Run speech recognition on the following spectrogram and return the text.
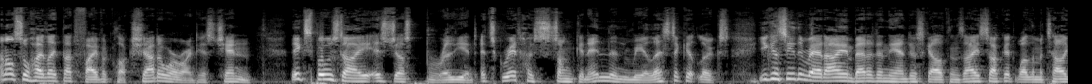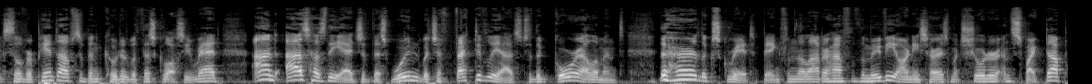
and also highlight that 5 o'clock shadow around his chin. The exposed eye is just brilliant. It's great how sunken in and realistic it looks. You can see the red eye embedded in the endoskeleton's eye socket, while the metallic silver paint apps have been coated with this glossy red, and as has the edge of this wound, which effectively adds to the gore element. The hair looks great, being from the latter half of the movie, Arnie's hair is much shorter and spiked up,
